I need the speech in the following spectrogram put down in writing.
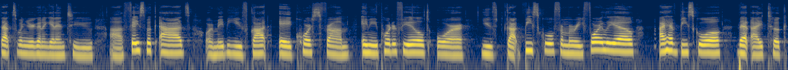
that's when you're going to get into uh, Facebook ads, or maybe you've got a course from Amy Porterfield, or you've got B School from Marie Forleo. I have B School that I took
